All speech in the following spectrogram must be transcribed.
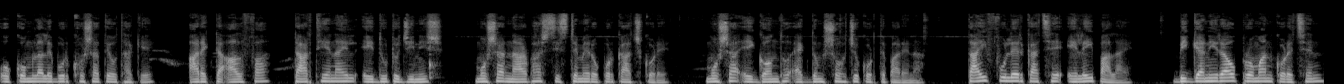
ও কমলালেবুর খোসাতেও থাকে আর একটা আলফা, টার্থিয়েনাইল, এই দুটো জিনিস মশার নার্ভাস সিস্টেমের ওপর কাজ করে। মশা এই গন্ধ একদম সহ্য করতে পারে না। তাই ফুলের কাছে এলেই পালায়। বিজ্ঞানীরাও প্রমাণ করেছেন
